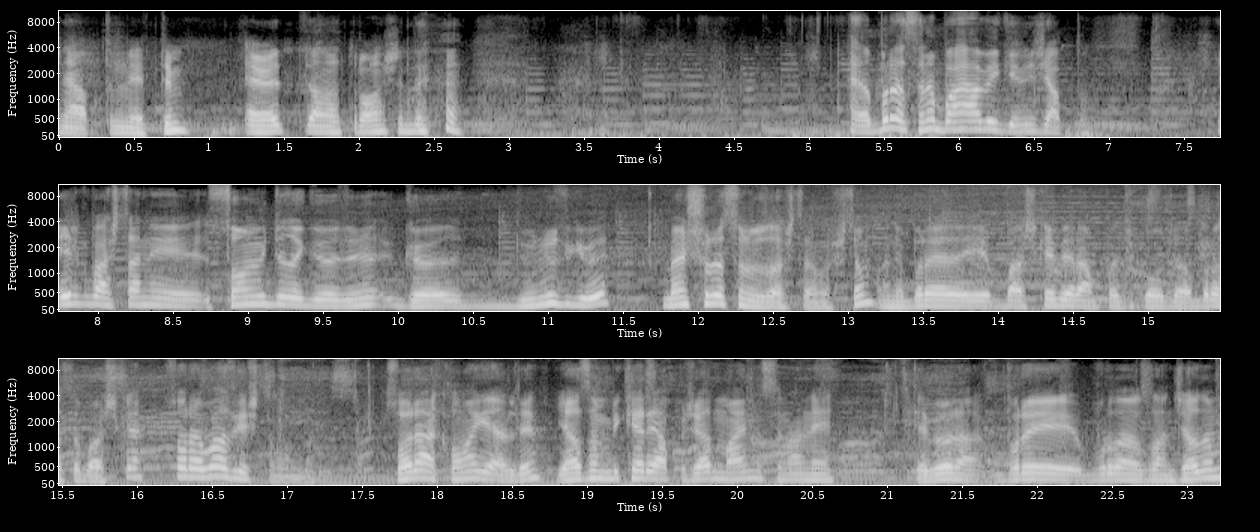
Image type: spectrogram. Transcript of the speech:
Ne yaptım ne ettim. Evet anlatıyorum şimdi. burasını bayağı bir geniş yaptım. İlk başta hani son videoda gördüğünüz, gördüğünüz gibi ben şurasını uzlaştırmıştım. Hani buraya başka bir rampacık olacağı burası başka. Sonra vazgeçtim ondan. Sonra aklıma geldi. Yazın bir kere yapacağım aynısını hani işte böyle burayı buradan uzanacaktım.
